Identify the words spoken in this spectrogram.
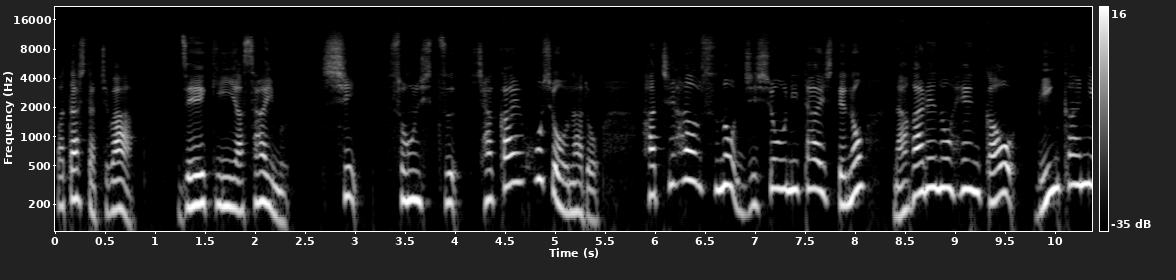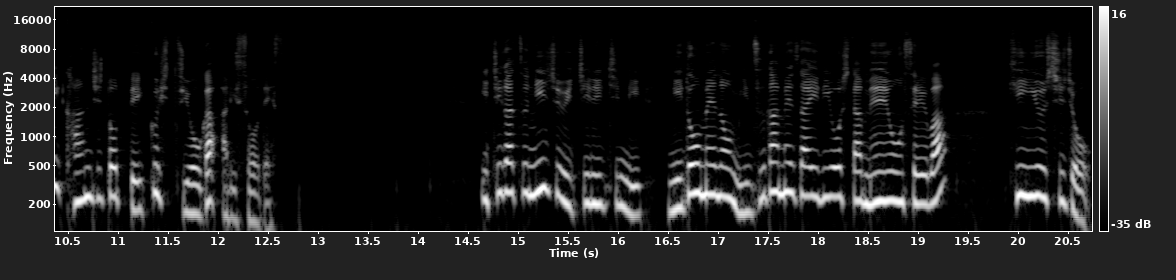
私たちは税金や債務、死、損失、社会保障など、ハチハウスの事象に対しての流れの変化を敏感に感じ取っていく必要がありそうです。1月21日に2度目の水亀座入りをした冥王星は金融市場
